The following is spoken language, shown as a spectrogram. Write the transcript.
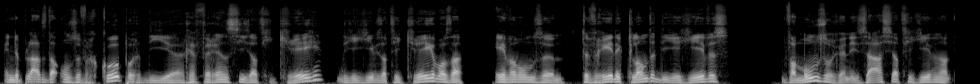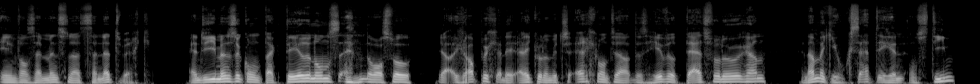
In de plaats dat onze verkoper die uh, referenties had gekregen, de gegevens had gekregen, was dat een van onze tevreden klanten die gegevens van onze organisatie had gegeven aan een van zijn mensen uit zijn netwerk. En die mensen contacteerden ons en dat was wel ja, grappig, en eigenlijk wel een beetje erg, want ja, er is heel veel tijd verloren gaan. En dan ben ik ook zei tegen ons team,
